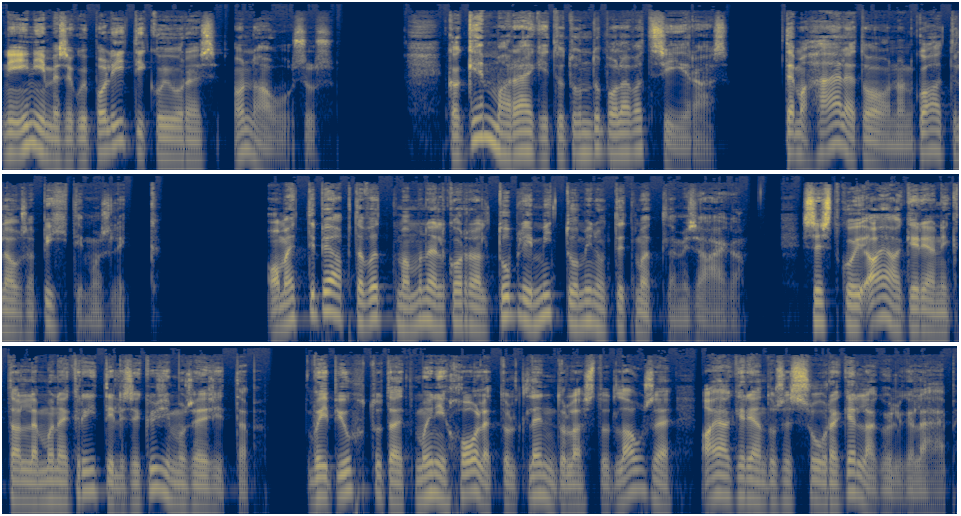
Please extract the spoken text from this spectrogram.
nii inimese kui poliitiku juures on ausus. ka Gemma räägitu tundub olevat siiras. tema hääletoon on kohati lausa pihtimuslik. ometi peab ta võtma mõnel korral tubli mitu minutit mõtlemise aega, sest kui ajakirjanik talle mõne kriitilise küsimuse esitab, võib juhtuda, et mõni hooletult lendu lastud lause ajakirjanduses suure kella külge läheb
